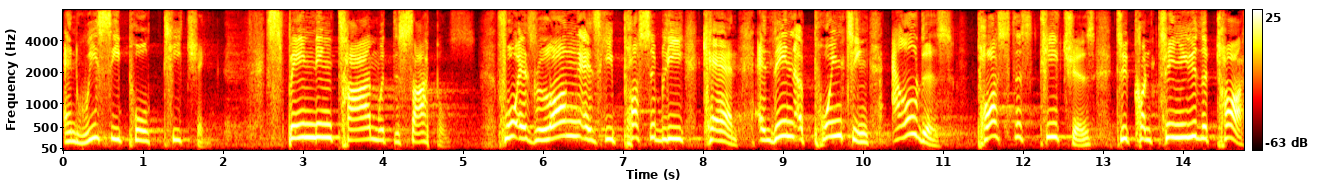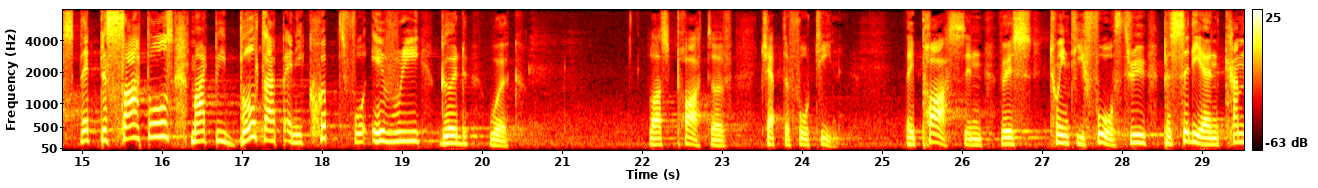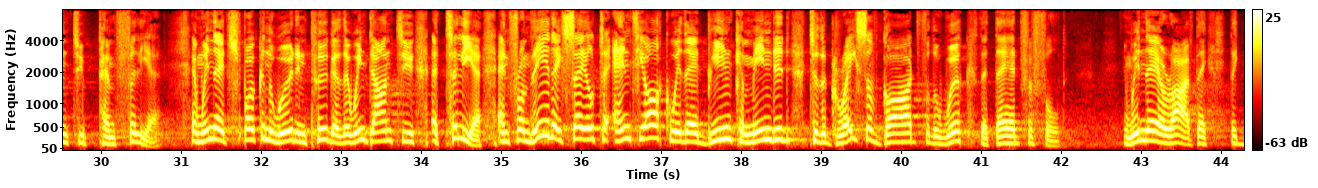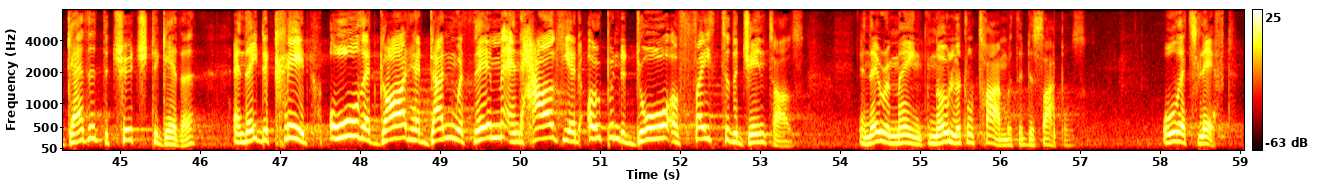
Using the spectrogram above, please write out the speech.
and we see Paul teaching, spending time with disciples for as long as he possibly can, and then appointing elders, pastors, teachers to continue the task that disciples might be built up and equipped for every good work. Last part of chapter 14. They pass in verse 24 through Pisidia and come to Pamphylia. And when they had spoken the word in Perga, they went down to Attalia. And from there they sailed to Antioch, where they had been commended to the grace of God for the work that they had fulfilled. And when they arrived, they, they gathered the church together and they declared all that God had done with them and how he had opened a door of faith to the Gentiles. And they remained no little time with the disciples. All that's left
